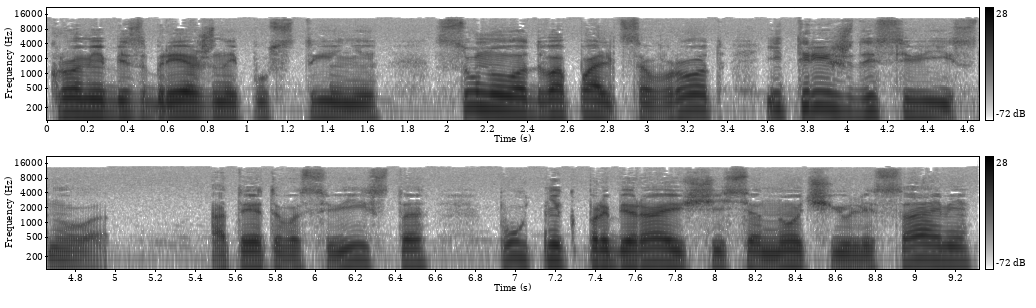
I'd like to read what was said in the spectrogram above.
кроме безбрежной пустыни, сунула два пальца в рот и трижды свистнула. От этого свиста путник, пробирающийся ночью лесами,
